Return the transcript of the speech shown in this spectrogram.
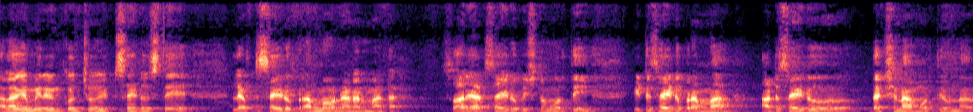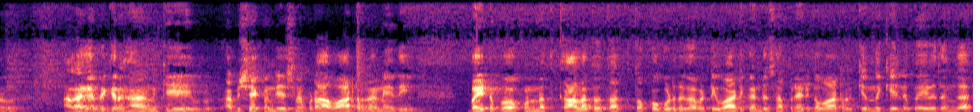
అలాగే మీరు ఇంకొంచెం ఇటు సైడ్ వస్తే లెఫ్ట్ సైడ్ బ్రహ్మ ఉన్నాడనమాట. సారీ అటు సైడ్ విష్ణుమూర్తి ఇటు సైడ్ బ్రహ్మ అటు సైడు దక్షిణామూర్తి ఉన్నారు. అలాగే విగ్రహానికి అభిషేకం చేసినప్పుడు ఆ వాటర్ అనేది బయట పోకుండా కాళ్ళతో తక్- తొక్కకూడదు కాబట్టి వాటికంటూ సపరేట్గా వాటర్ కిందకి వెళ్ళిపోయే విధంగా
